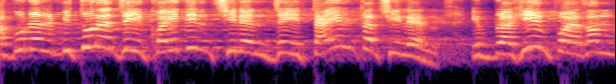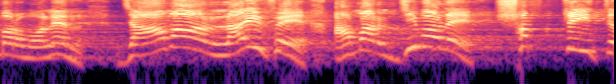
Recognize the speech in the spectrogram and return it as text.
আগুনের ভিতরে যেই কয়দিন ছিলেন, যেই টাইমটা ছিলেন, ইব্রাহিম পয়গম্বর বলেন যে আমার লাইফে, আমার জীবনে সবচেয়েতে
